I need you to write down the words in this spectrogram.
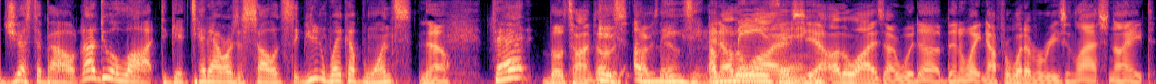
just about not do a lot to get ten hours of solid sleep. You didn't wake up once. no. That Both times I is was I was down. amazing. And otherwise, Amazing. yeah, otherwise I would uh, been awake. Now, for whatever reason, last night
